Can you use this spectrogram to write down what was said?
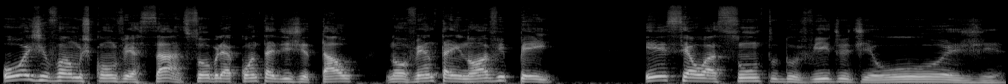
Hoje vamos conversar sobre a conta digital 99Pay. Esse é o assunto do vídeo de hoje.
